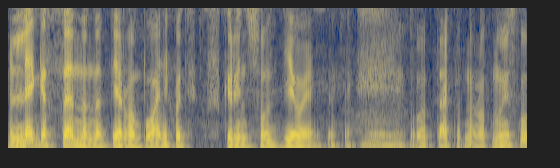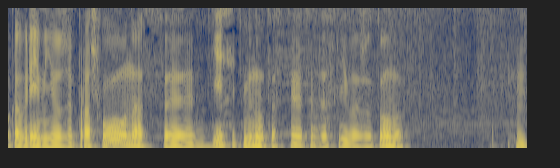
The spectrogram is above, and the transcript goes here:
Лего сцена на первом плане, хоть скриншот делай. вот так вот, народ. Ну и сколько времени уже прошло у нас? 10 э, минут остается до слива жетонов. Хм.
